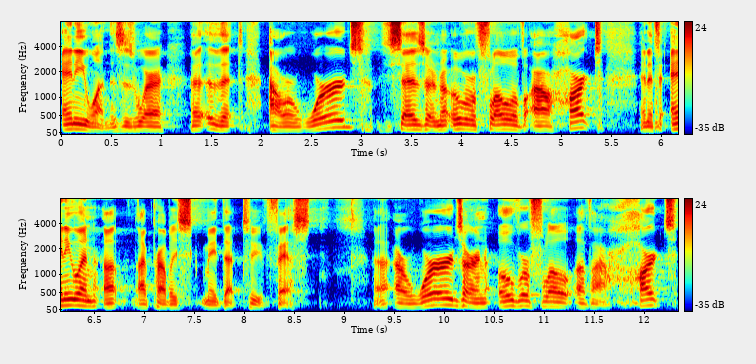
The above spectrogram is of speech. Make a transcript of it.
anyone, this is where uh, that our words, he says, are an overflow of our heart. And if anyone, uh, I probably made that too fast. Uh, our words are an overflow of our heart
